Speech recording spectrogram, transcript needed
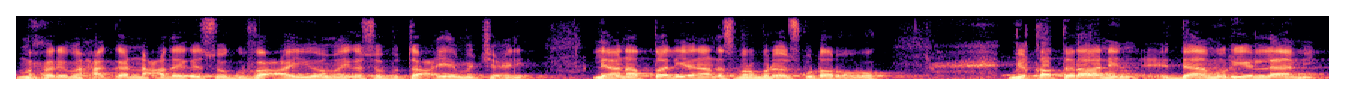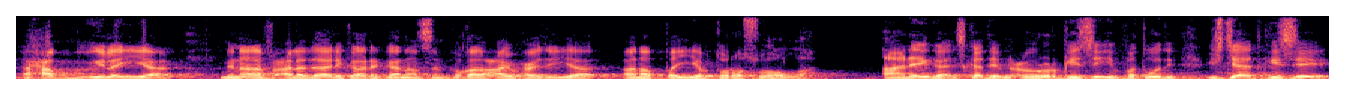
muxrima xagga nacda iga soo gufaacayo ama iga soo butaacayo ma jecli. Lianna alya inaan ismarmaryo isku dharoobo أنا نسمر مريم اسكو دروبه بقطران دامر يلامي أحب إلي من أن أفعل ذلك أركان فقال عائشة يا أنا طيبت رسول الله aniga iska dee ibn cumar warkiisii iyo fatwadii ijtihaadkiisii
